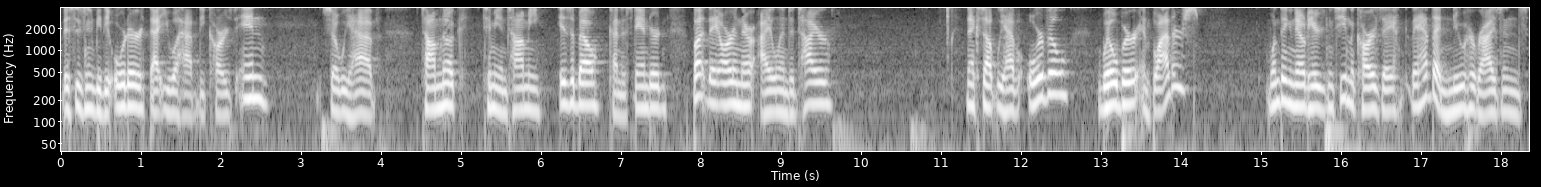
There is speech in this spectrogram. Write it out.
This is going to be the order that you will have the cards in. So we have Tom Nook, Timmy and Tommy, Isabelle, kind of standard, but they are in their island attire. Next up, we have Orville, Wilbur, and Blathers. One thing to note here, you can see in the cards, they, they have that New Horizons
